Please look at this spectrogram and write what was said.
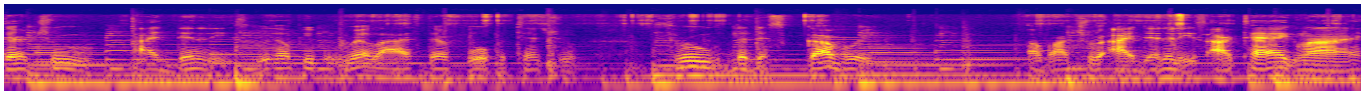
their true identities. We help people realize their full potential through the discovery of our true identities. Our tagline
